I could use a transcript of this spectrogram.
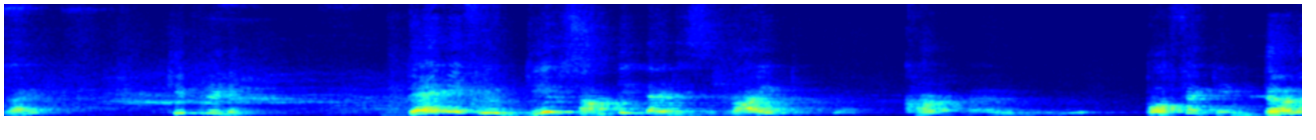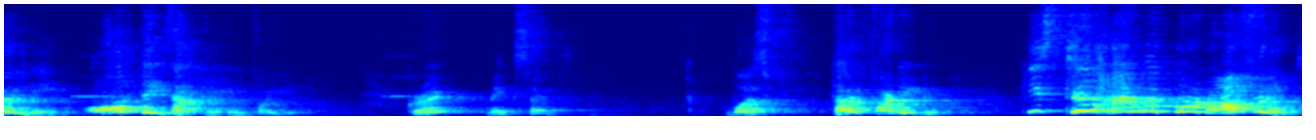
Right? Keep reading. Then, if you give something that is right, uh, perfect internally, all things are clean for you. Correct? Makes sense. Verse 42. He still hung upon offerings.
